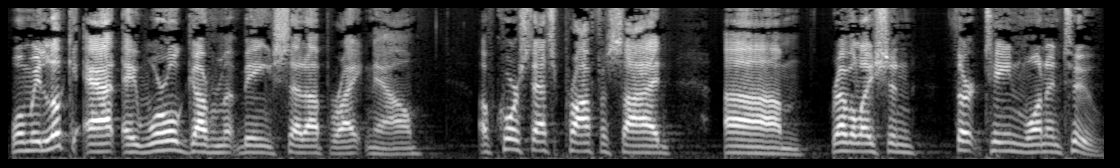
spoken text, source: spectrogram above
When we look at a world government being set up right now, of course, that's prophesied um, Revelation 13 1 and 2.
